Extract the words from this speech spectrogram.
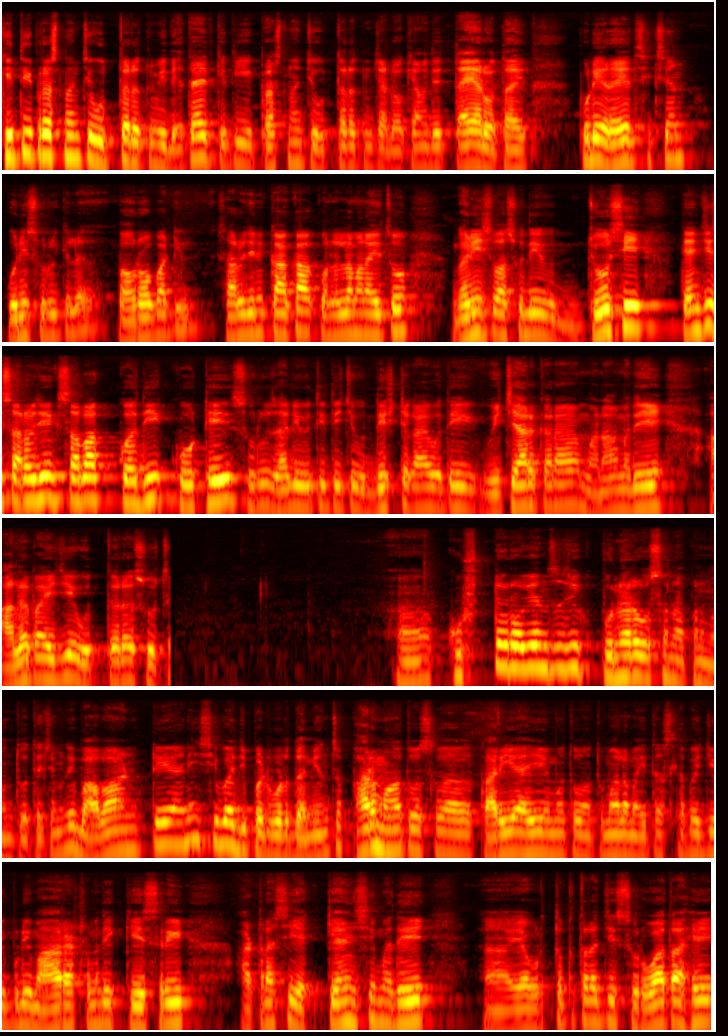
किती प्रश्नांची उत्तरं तुम्ही देत आहेत किती प्रश्नांची उत्तरं तुमच्या डोक्यामध्ये तयार होत आहेत. पुढे रयत शिक्षण कोणी सुरू केलं? भाऊराव पाटील सार्वजनिक काका कोणाला म्हणायचो? गणेश वासुदेव जोशी. त्यांची सार्वजनिक सभा कधी कोठे सुरू झाली होती? तिचे उद्दिष्ट काय होते? विचार करा. मनामध्ये आलं पाहिजे उत्तरं सुच कुष्ठरोग्यांचं जे पुनर्वसन आपण म्हणतो त्याच्यामध्ये बाबा अंटे आणि शिवाजी पटवर्धन यांचं फार महत्त्वाचं कार्य आहे. हे मग तुम्हाला माहीत असलं पाहिजे पुढे महाराष्ट्रामध्ये केसरी अठराशे एक्क्याऐंशीमध्ये या वृत्तपत्राची सुरुवात आहे.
